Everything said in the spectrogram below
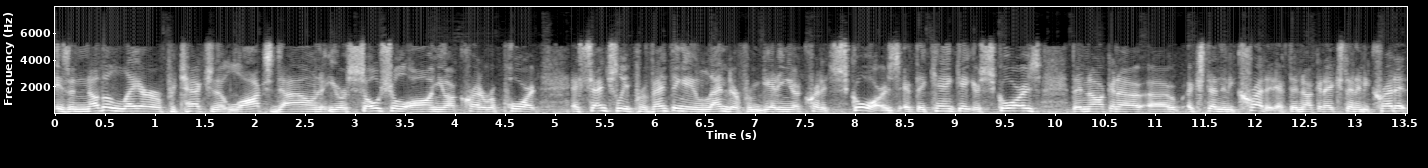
is another layer of protection that locks down your social on your credit report, essentially preventing a lender from getting your credit scores. If they can't get your scores, they're not going to uh, extend any credit. If they're not going to extend any credit,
